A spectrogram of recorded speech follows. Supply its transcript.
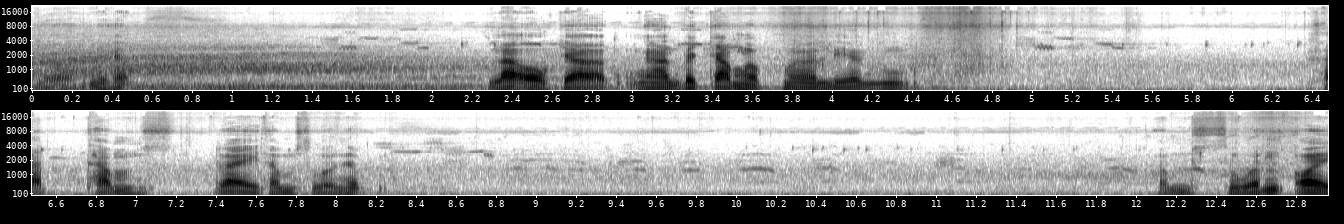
เดี๋ยวนี่ครับลาออกจากงานประจำครับมาเลี้ยงสัตว์ทำไร่ทำสวนครับ ทำสวนอ้อย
